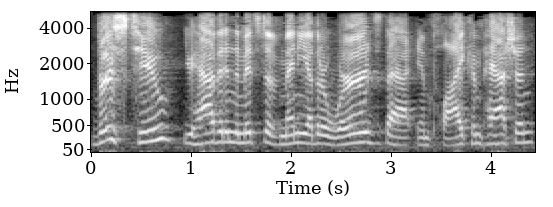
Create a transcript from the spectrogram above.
Verse 2, you have it in the midst of many other words that imply compassion.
